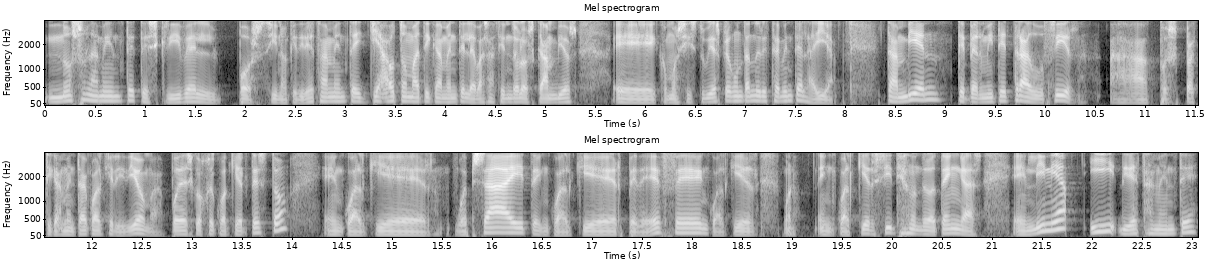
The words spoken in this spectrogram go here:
no solamente te escribe el post, sino que directamente ya automáticamente le vas haciendo los cambios eh, como si estuvieras preguntando directamente a la IA. También te permite traducir pues prácticamente a cualquier idioma. Puedes coger cualquier texto en cualquier website, en cualquier PDF, en cualquier, bueno, en cualquier sitio donde lo tengas en línea y directamente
